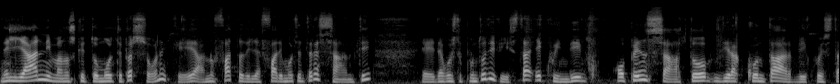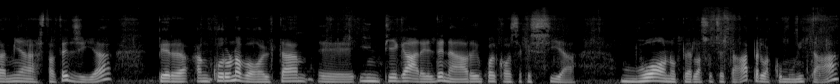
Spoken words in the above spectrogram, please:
Negli anni mi hanno scritto molte persone che hanno fatto degli affari molto interessanti eh, da questo punto di vista e quindi ho pensato di raccontarvi questa mia strategia per ancora una volta eh, impiegare il denaro in qualcosa che sia buono per la società, per la comunità,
